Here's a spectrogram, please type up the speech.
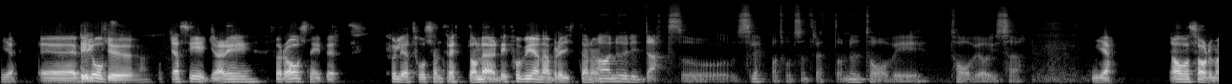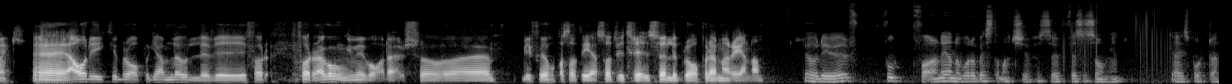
Ja. Eh, vi lovade ju... segrar i förra avsnittet följa 2013 där. Det får vi gärna bryta nu. Ja, nu är det dags att släppa 2013. Nu tar vi, tar vi ÖIS här. Ja. Ja, vad sa du Mac? Eh, ja, det gick ju bra på Gamla Ullevi för, förra gången vi var där. Så eh, vi får ju hoppas att det är så att vi trivs väldigt bra på den arenan. Ja, det är ju fortfarande en av våra bästa matcher för, för säsongen. Gais borta.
